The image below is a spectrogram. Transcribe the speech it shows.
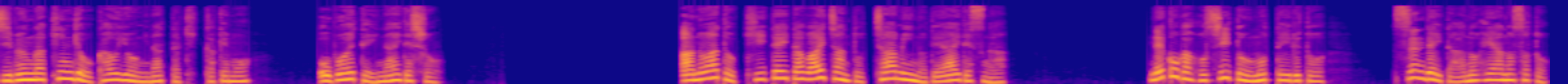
自分が金魚を飼うようになったきっかけも覚えていないでしょう。あの後聞いていた Y ちゃんとチャーミーの出会いですが、猫が欲しいと思っていると、住んでいたあの部屋の外、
